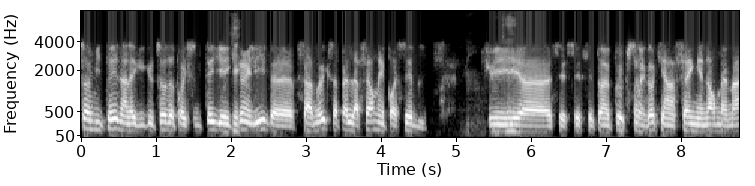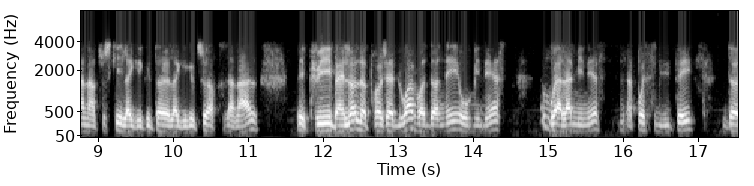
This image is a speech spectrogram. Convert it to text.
sommité dans l'agriculture de proximité. Il a écrit un livre euh, fameux qui s'appelle La ferme impossible. Puis euh, c'est un peu, c'est un gars qui enseigne énormément dans tout ce qui est l'agriculture, l'agriculture artisanale. Et puis, ben là, le projet de loi va donner au ministre ou à la ministre la possibilité de,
